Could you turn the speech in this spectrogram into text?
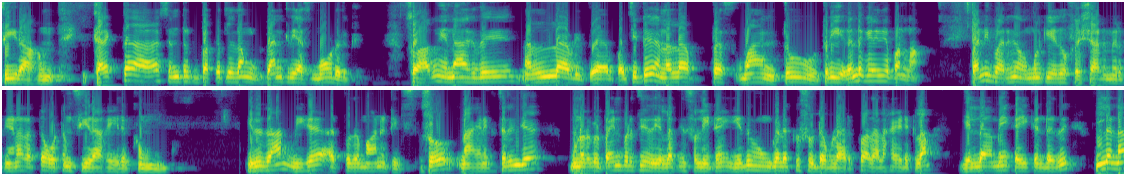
சீராகும். கரெக்டாக சென்டருக்கு பக்கத்தில் தான் உங்களுக்கு பேன்கிரியாஸ் மோடு இருக்கு. ஸோ அதுவும் என்ன ஆகுது? நல்லா அப்படி வச்சுட்டு நல்லா ப்ளஸ் ஒன் டூ த்ரீ ரெண்டு கையிலே பண்ணலாம். பண்ணி பாருங்க உங்களுக்கு ஏதோ ஃப்ரெஷ்ஷாக இருக்கும். ஏன்னா ரத்த ஓட்டம் சீராக இருக்கும். இதுதான் மிக அற்புதமான டிப்ஸ் ஸோ நான் எனக்கு தெரிஞ்ச முன்னோர்கள் பயன்படுத்தி இதை எல்லாத்தையும் சொல்லிட்டேன். எது உங்களுக்கு சூட்டபுளாக இருக்கோ அது அழகா எடுக்கலாம். எல்லாமே கை கண்டது. இல்லைன்னா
